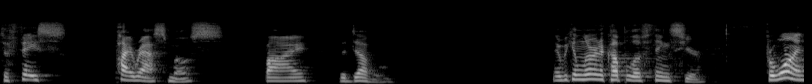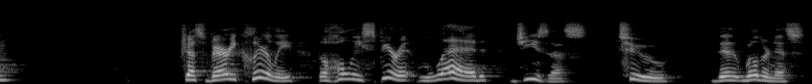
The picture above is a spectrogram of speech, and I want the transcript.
to face Peirasmos by the devil. And we can learn a couple of things here. For one, just very clearly, the Holy Spirit led Jesus to the wilderness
